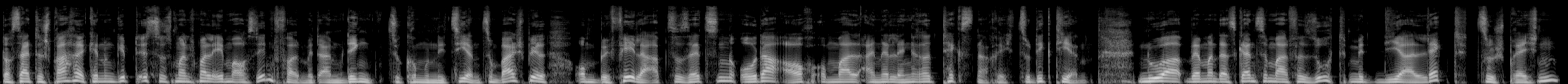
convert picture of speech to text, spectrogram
Doch seit es Spracherkennung gibt, ist es manchmal eben auch sinnvoll, mit einem Ding zu kommunizieren. Zum Beispiel, um Befehle abzusetzen oder auch um mal eine längere Textnachricht zu diktieren. Nur wenn man das Ganze mal versucht, mit Dialekt zu sprechen,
